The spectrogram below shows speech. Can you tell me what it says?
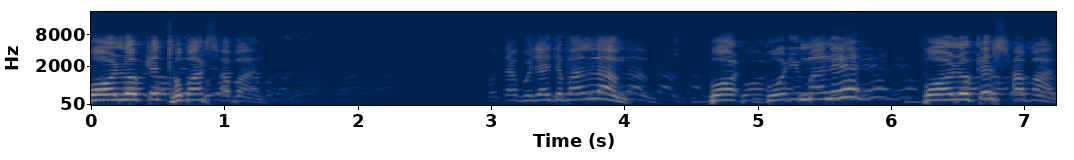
বড়লোকের ধোবার সাবান। কথা বুঝাইতে পারলাম? গরিব মানে বড়লোকের সাবান।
